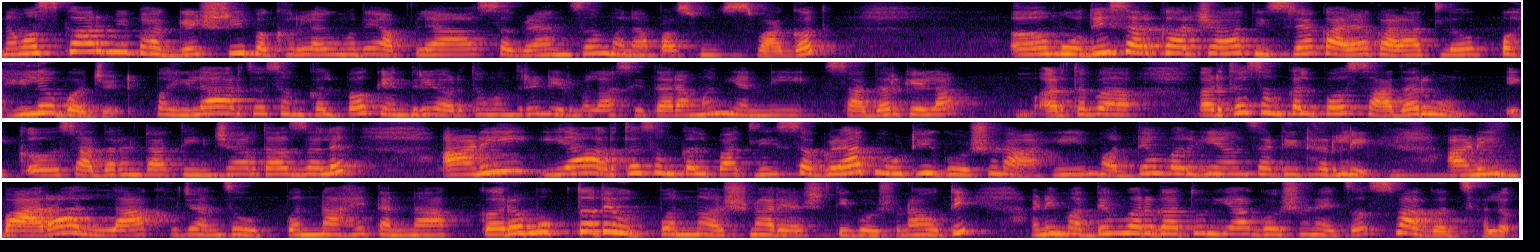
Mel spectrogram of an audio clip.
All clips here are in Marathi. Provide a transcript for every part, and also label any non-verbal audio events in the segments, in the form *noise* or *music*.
नमस्कार मी भाग्यश्री बखर आपल्या सगळ्यांचं मनापासून स्वागत. मोदी सरकारच्या तिसऱ्या कार्यकाळातलं पहिलं बजेट पहिला अर्थसंकल्प केंद्रीय अर्थमंत्री निर्मला सीतारामन यांनी सादर केला. अर्थ अर्थसंकल्प सादर होऊन एक साधारणतः तीन चार तास झालेत. आणि या अर्थसंकल्पातली सगळ्यात मोठी घोषणा ही मध्यमवर्गीयांसाठी ठरली. आणि बारा लाख ज्यांचं उत्पन्न आहे त्यांना करमुक्त ते उत्पन्न असणारी अशी ती घोषणा होती. आणि मध्यम वर्गातून या घोषणेचं स्वागत झालं.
